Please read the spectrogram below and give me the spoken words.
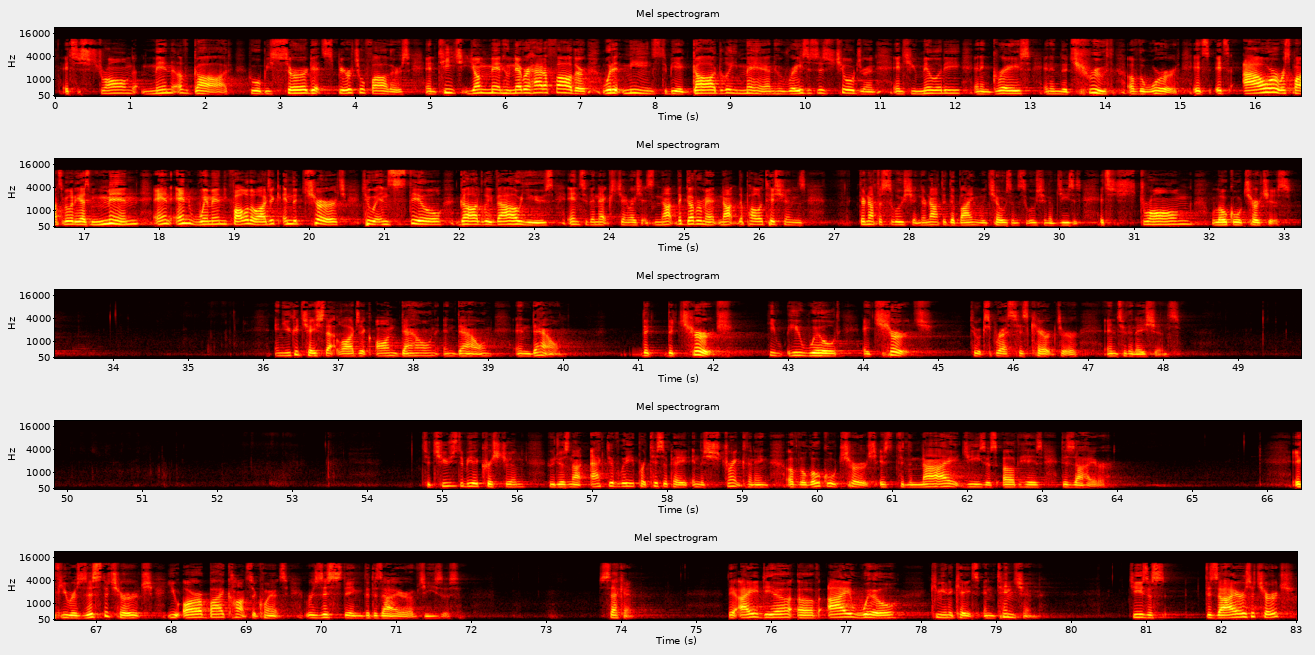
It's strong men of God who will be surrogate spiritual fathers and teach young men who never had a father what it means to be a godly man who raises his children in humility and in grace and in the truth of the word. It's, it's our responsibility as men and, and women, follow the logic, in the church to instill godly values into the next generation. It's not the government, not the politicians, they're not the solution. They're not the divinely chosen solution of Jesus. It's strong local churches. And you could chase that logic on down and down and down. The, the church, he, he willed a church to express his character into the nations. To choose to be a Christian who does not actively participate in the strengthening of the local church is to deny Jesus of his desire. If you resist the church, you are by consequence resisting the desire of Jesus. Second, the idea of I will communicates intention. Jesus desires a church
